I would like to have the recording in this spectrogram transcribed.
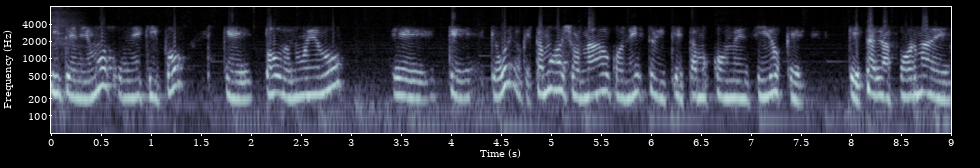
Y tenemos un equipo que todo nuevo, eh, que, que bueno, que estamos ayornados con esto y que estamos convencidos que, que esta es la forma de,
